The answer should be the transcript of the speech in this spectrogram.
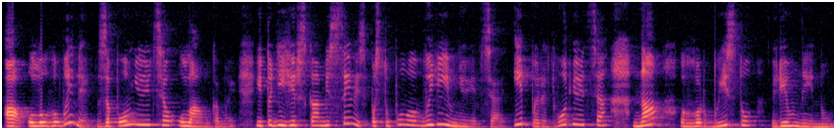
А улоговини заповнюються уламками, і тоді гірська місцевість поступово вирівнюється і перетворюється на горбисту рівнину.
